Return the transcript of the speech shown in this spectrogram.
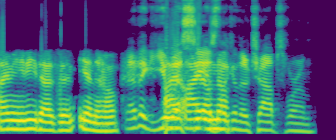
I mean, he doesn't. You know, I think USC I don't is know. licking their chops for him.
